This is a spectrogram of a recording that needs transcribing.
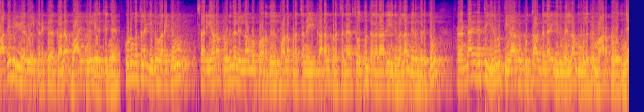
பதவி உயர்வுகள் கிடைப்பதற்கான வாய்ப்புகள் இருக்குங்க. குடும்பத்துல இதுவரைக்கும் சரியான புரிதல் இல்லாம போறது பண பிரச்சனை கடன் பிரச்சனை சொத்து தகராறு இதுவெல்லாம் இருந்திருக்கும். ரெண்டாயிரத்தி இருபத்தி ஆறு புத்தாண்டுல இதுவெல்லாம் உங்களுக்கு மாறப்போகுதுங்க.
